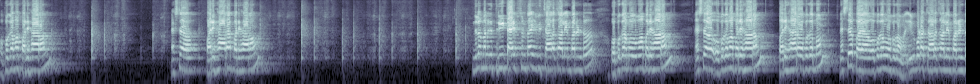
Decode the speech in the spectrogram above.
ఉపగమ పరిహారం. నెక్స్ట్ పరిహార పరిహారం. ఇందులో మనకి త్రీ టైప్స్ ఉంటాయి. ఇవి చాలా చాలా ఇంపార్టెంట్ ఉపగమ ఉపమ పరిహారం. నెక్స్ట్ ఉపగమ పరిహారం పరిహార ఉపగమం. నెక్స్ట్ ప- ఉపగమ ఉపగమం. ఇవి కూడా చాలా చాలా ఇంపార్టెంట్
